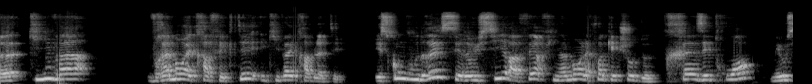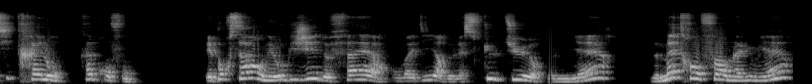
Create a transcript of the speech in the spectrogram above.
euh, qui va vraiment être affecté et qui va être ablaté. Et ce qu'on voudrait, c'est réussir à faire finalement à la fois quelque chose de très étroit, mais aussi très long, très profond. Et pour ça, on est obligé de faire, on va dire, de la sculpture de lumière, de mettre en forme la lumière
